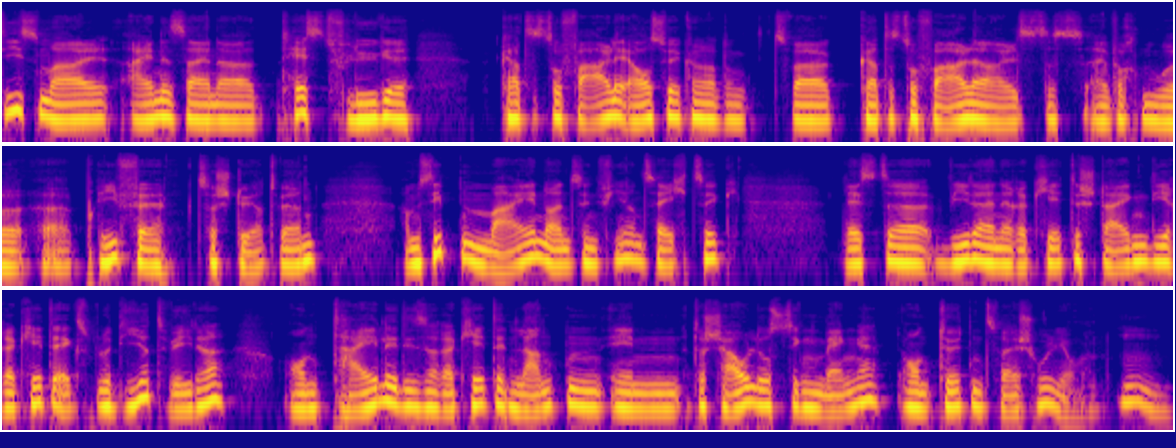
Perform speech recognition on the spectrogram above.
diesmal eine seiner Testflüge katastrophale Auswirkungen hat und zwar katastrophaler, als dass einfach nur äh, Briefe zerstört werden. Am 7. Mai 1964 lässt er wieder eine Rakete steigen. Die Rakete explodiert wieder und Teile dieser Rakete landen in der schaulustigen Menge und töten zwei Schuljungen. Hm.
